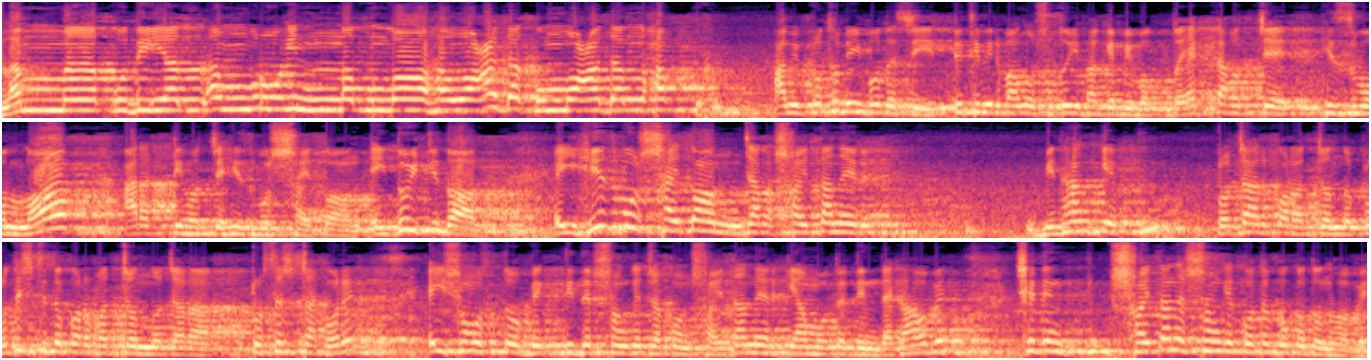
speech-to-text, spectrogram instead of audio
লাম্মা কুদিয়াল আমরু, ইন্নাল্লাহা ওয়া'আদাকুম ওয়া'দাল হক। আমি প্রথমেই বলেছি, পৃথিবীর মানুষ দুই ভাগে বিভক্ত। একটা হচ্ছে হিজবুল্লাহ আর একটি হচ্ছে হিজবুস শয়তান এই দুইটি দল। এই হিজবুস শয়তান যারা শয়তানের বিধানকে প্রচার করার জন্য, প্রতিষ্ঠিত করবার জন্য যারা প্রচেষ্টা করে, এই সমস্ত ব্যক্তিদের সঙ্গে যখন শয়তানের কিয়ামতের দিন দেখা হবে, সেদিন শয়তানের সঙ্গে কথোপকথন হবে।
